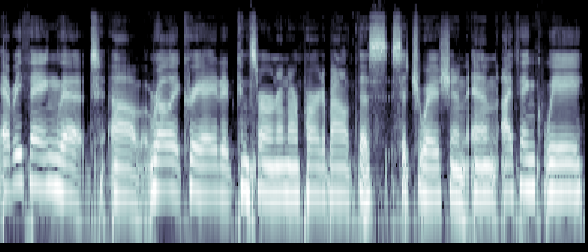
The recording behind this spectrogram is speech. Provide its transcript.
everything that uh, really created concern on our part about this situation. And I think we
